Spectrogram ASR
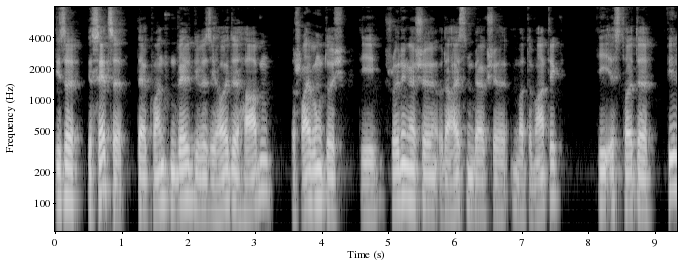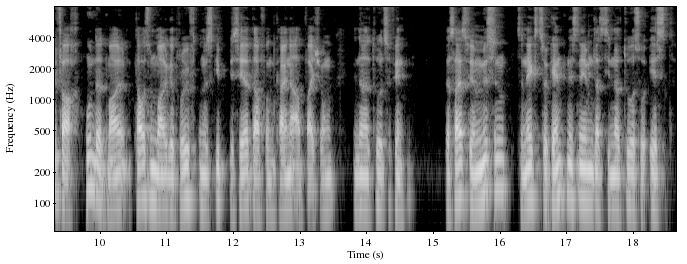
Diese Gesetze der Quantenwelt, wie wir sie heute haben, Beschreibung durch die Schrödingersche oder Heisenbergsche Mathematik, die ist heute vielfach hundertmal, tausendmal geprüft und es gibt bisher davon keine Abweichung in der Natur zu finden. Das heißt, wir müssen zunächst zur Kenntnis nehmen, dass die Natur so ist.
